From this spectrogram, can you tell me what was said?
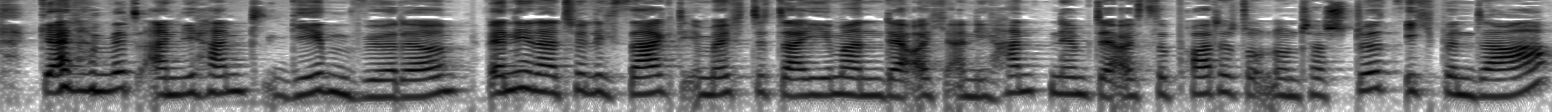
gerne mit an die Hand geben würde. Wenn ihr natürlich sagt, ihr möchtet da jemanden, der euch an die Hand nimmt, der euch supportet und unterstützt, ich bin da.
